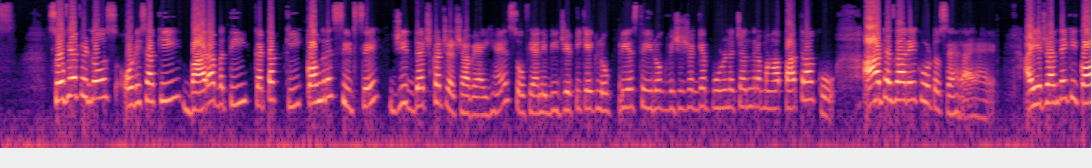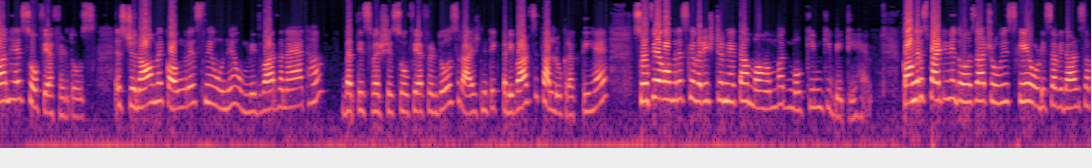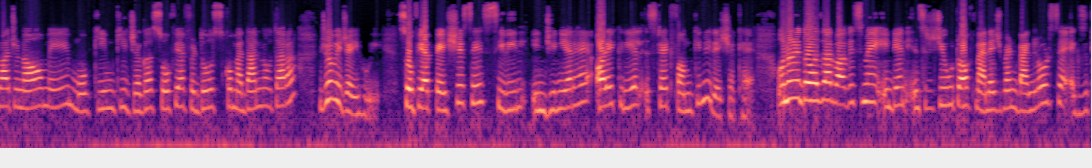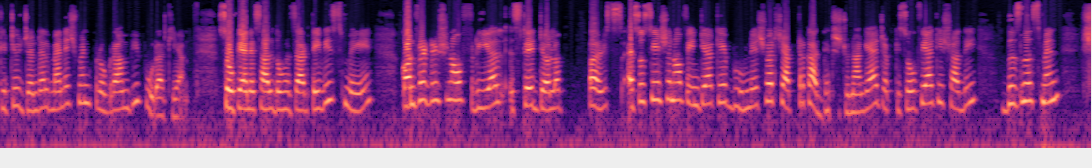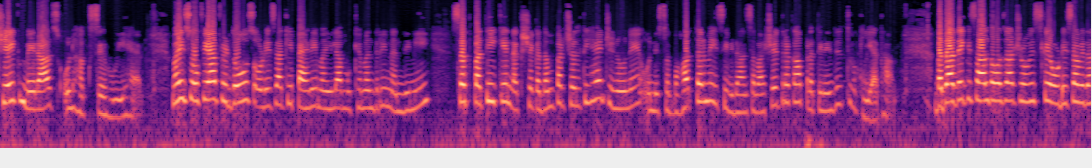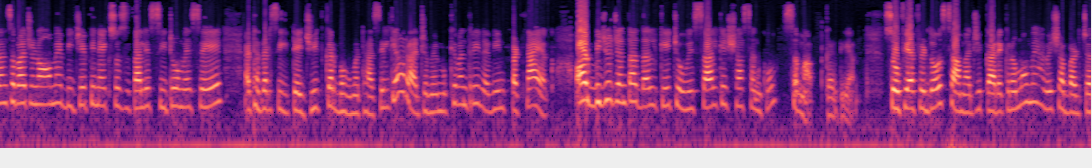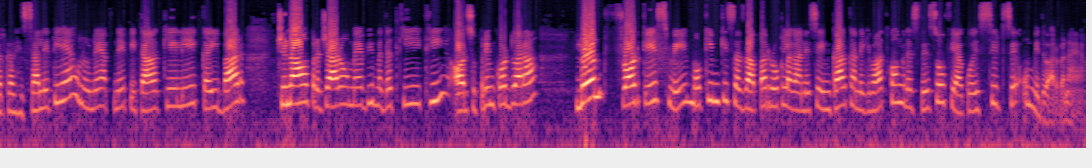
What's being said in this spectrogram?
सोफिया फिरदौस ओडिशा की बाराबती कटक की कांग्रेस सीट से जीत दर्ज कर चर्चा में आई हैं। सोफिया ने बीजेपी के एक लोकप्रिय स्त्री रोग विशेषज्ञ पूर्णचंद्र महापात्रा को 8001 वोटों से हराया है। आइए जानते हैं कि कौन है सोफिया फिरदोस। इस चुनाव में कांग्रेस ने उन्हें उम्मीदवार बनाया था। बत्तीस वर्षीय सोफिया फिरदोस राजनीतिक परिवार से ताल्लुक रखती है। सोफिया कांग्रेस के वरिष्ठ नेता मोहम्मद मोकीम की बेटी है। कांग्रेस पार्टी ने 2024 के ओडिशा विधानसभा चुनाव में मोकीम की जगह सोफिया फिरदोस को मैदान में उतारा, जो विजयी हुई। सोफिया पेशे से सिविल इंजीनियर है और एक रियल एस्टेट फर्म की निदेशक है। उन्होंने दो हज़ार बाईस में Indian institute of management Bangalore से एग्जीक्यूटिव जनरल मैनेजमेंट प्रोग्राम भी पूरा किया। सोफिया ने साल 2023 में confederation of real estate developers association of India के भुवनेश्वर चैप्टर का अध्यक्ष चुना गया जबकि सोफिया की शादी बिजनेसमैन शेख मेराज उल हक से हुई है। वहीं सोफिया फिरदोस, ओडिशा की पहली महिला मुख्यमंत्री नंदिनी सतपति के नक्शे कदम पर चलती है, जिन्होंने उन्नीस सौ बहत्तर में इसी विधानसभा क्षेत्र का प्रतिनिधित्व किया था। बता दें कि साल 2024 के ओडिशा विधानसभा चुनाव में बीजेपी ने एक सीटों में से अठहत्तर सीटें जीतकर बहुमत हासिल किया और राज्य में मुख्यमंत्री नवीन पटनायक और बीजू जनता दल के चौबीस साल के शासन को समाप्त कर दिया। सोफिया फिरदौस सामाजिक कार्यक्रमों में हमेशा बढ़ चढ़कर हिस्सा लेती है। उन्होंने अपने पिता के लिए कई बार चुनाव प्रचारों में भी मदद की थी और सुप्रीम कोर्ट द्वारा लोन फ्रॉड केस में मोकिम की सजा पर रोक लगाने से इनकार करने के बाद कांग्रेस ने सोफिया को इस सीट से उम्मीदवार बनाया।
